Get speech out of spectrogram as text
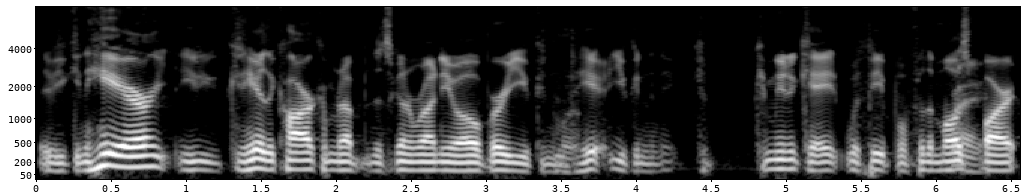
If you can hear, you can hear the car coming up that's going to run you over. You can hear. You can c- communicate with people for the most Right. part.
